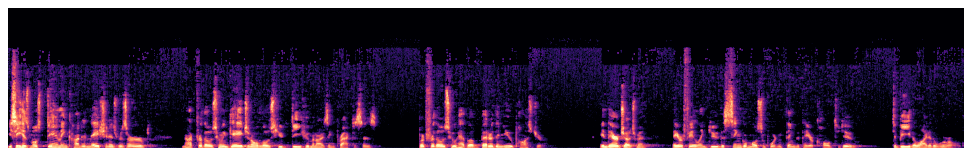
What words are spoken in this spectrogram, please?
You see, his most damning condemnation is reserved not for those who engage in all those dehumanizing practices, but for those who have a better than you posture. In their judgment, they are failing to do the single most important thing that they are called to do to be the light of the world.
